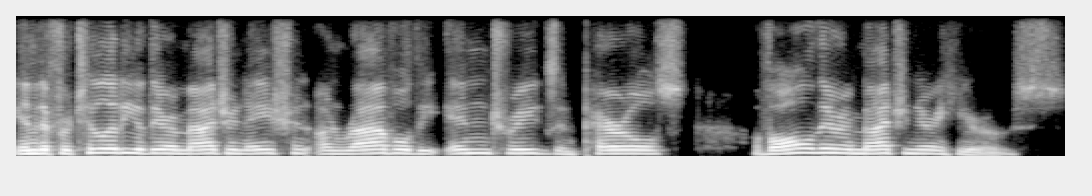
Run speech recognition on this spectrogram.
In the fertility of their imagination, unravel the intrigues and perils of all their imaginary heroes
